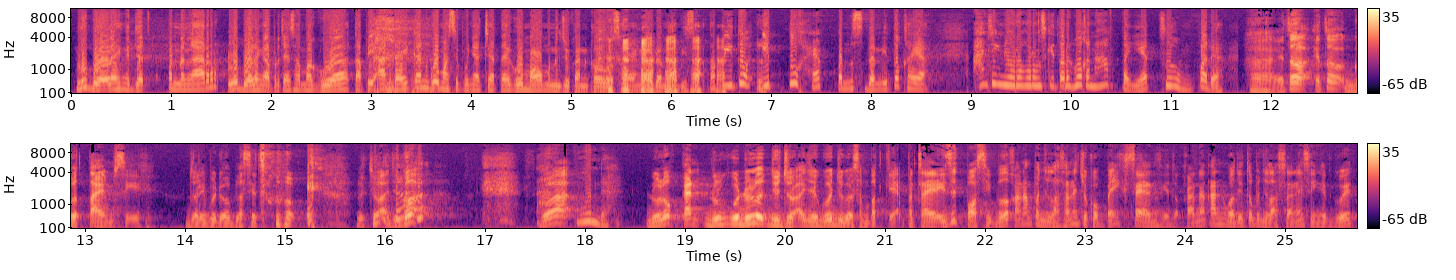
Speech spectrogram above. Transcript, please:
lu boleh ngejat pendengar lu boleh nggak percaya sama gua tapi andaikan gue masih punya chatnya gue mau menunjukkan ke lu sayangnya udah nggak bisa. Tapi itu itu happens dan itu kayak anjing nih orang-orang sekitar gua kenapa ya sumpah dah. Hah, itu itu good time sih. 2012 itu. Lucu aja. Gue gue dulu kan dulu gue dulu jujur aja gue juga sempat kayak percaya is it possible? Karena penjelasannya cukup make sense gitu. Karena kan waktu itu penjelasannya seinget gue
